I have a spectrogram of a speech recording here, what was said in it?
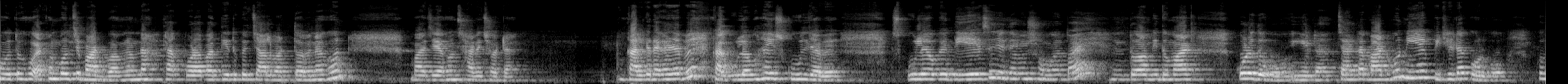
হয়তো এখন বলছে বাটবো। আমি না, থাক, পড়া বাদ দিয়ে তোকে চাল বাটতে হবে না এখন। বাজে এখন সাড়ে ছটা। কালকে দেখা যাবে কালগুলো মনে হয় স্কুল যাবে। স্কুলে ওকে দিয়ে এসে যদি আমি সময় পাই, তো আমি তোমার করে দেবো ইয়েটা। চালটা বাটবো, নিয়ে পিঠেটা করব। খুব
